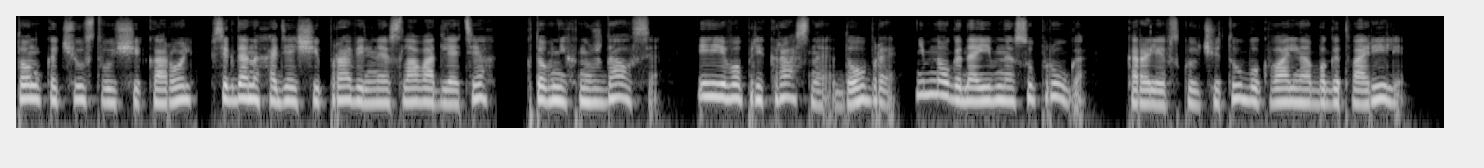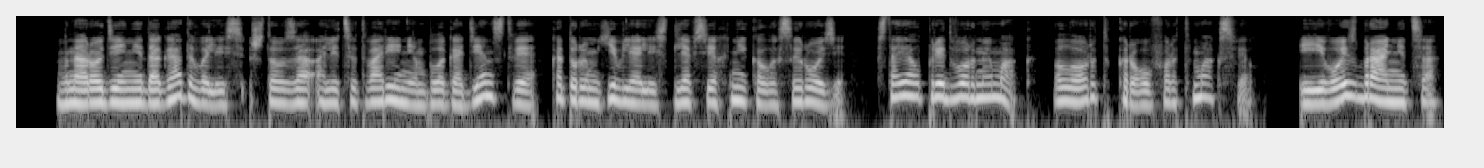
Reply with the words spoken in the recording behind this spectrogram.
тонко чувствующий король, всегда находящий правильные слова для тех, кто в них нуждался, и его прекрасная, добрая, немного наивная супруга. Королевскую читу буквально обоготворили. В народе не догадывались, что за олицетворением благоденствия, которым являлись для всех Николас и Рози, стоял придворный маг, лорд Кроуфорд Максвелл, и его избранница.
